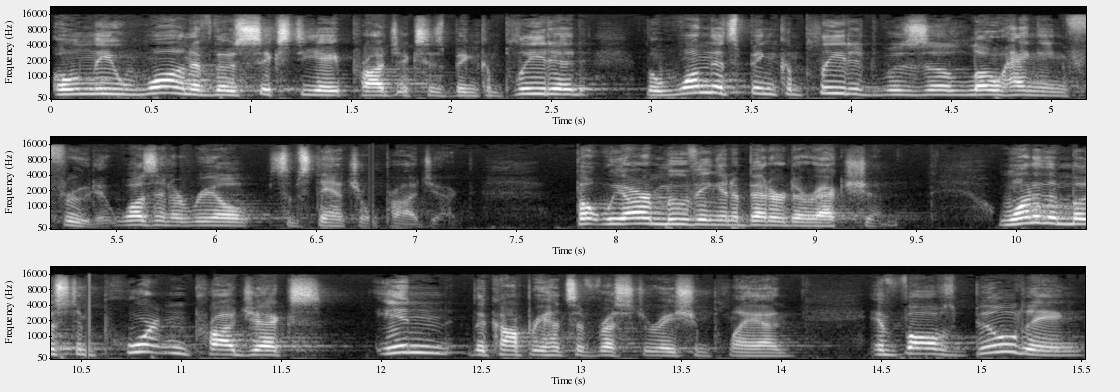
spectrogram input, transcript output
Only one of those 68 projects has been completed. The one that's been completed was a low hanging fruit, it wasn't a real substantial project. But we are moving in a better direction. One of the most important projects in the Comprehensive Restoration Plan involves building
